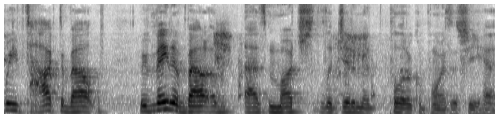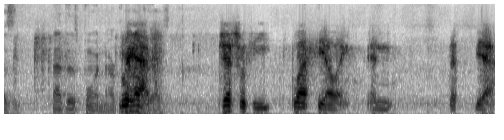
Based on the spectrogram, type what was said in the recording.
we've talked about we've made about as much legitimate political points as she has at this point in our podcast. We have. Just with the less yelling, and that, yeah,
